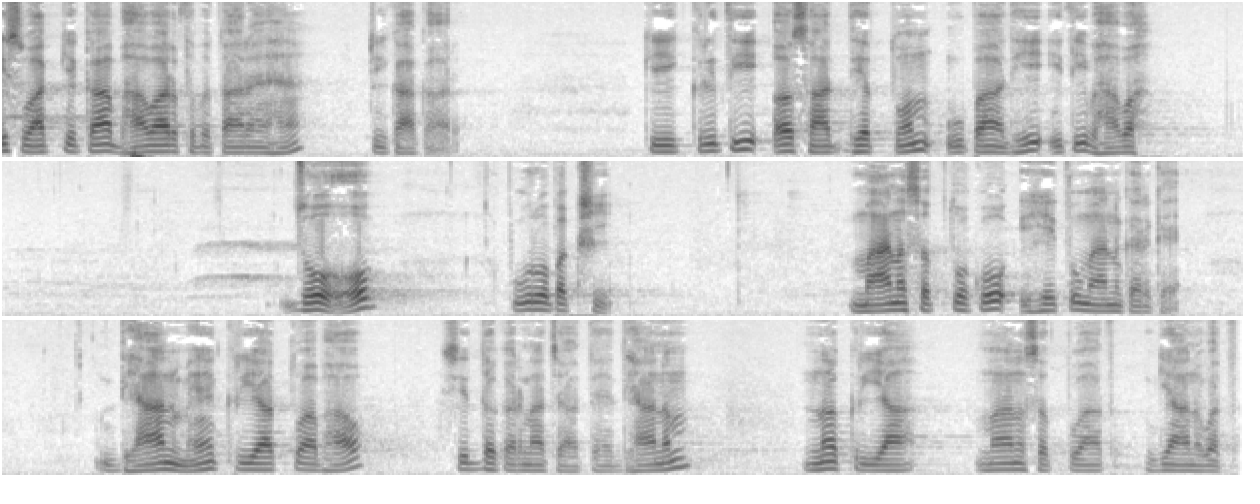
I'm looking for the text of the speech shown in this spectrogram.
इस वाक्य का भावार्थ बता रहे हैं टीकाकार, कि कृति असाध्यत्व उपाधि इति भाव। जो पूर्व पक्षी मानसत्व को हेतु मान करके ध्यान में क्रियात्वाभाव सिद्ध करना चाहते हैं, ध्यानम न क्रिया मानसत्वात ज्ञानवत।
